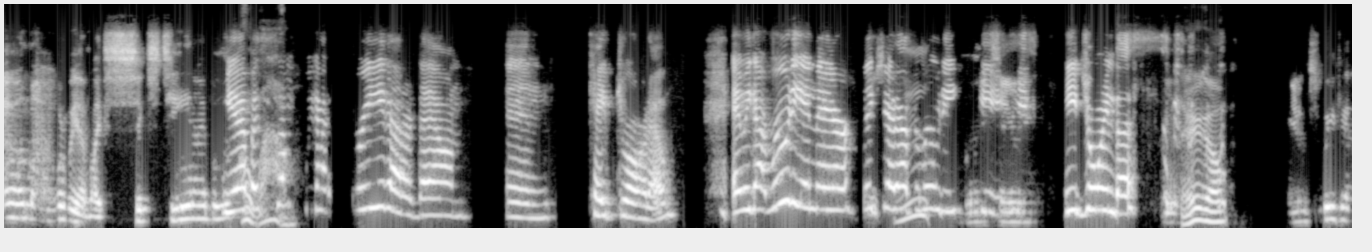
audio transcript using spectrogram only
um, what do we have? Like sixteen, I believe. Yeah, Oh, but wow. some we got three that are down in Cape Girardeau. And we got Rudy in there. Big shout out to Mm. Rudy. Rudy He, he, he joined us. There you go. And so we've got,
